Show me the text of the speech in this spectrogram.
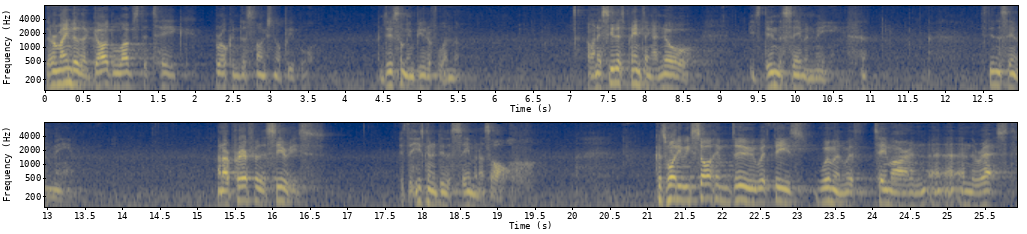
the reminder that God loves to take broken, dysfunctional people and do something beautiful in them. And when I see this painting, I know he's doing the same in me. he's doing the same in me. And our prayer for this series is that he's going to do the same in us all. Because what we saw him do with these women, with Tamar and, and, and the rest,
